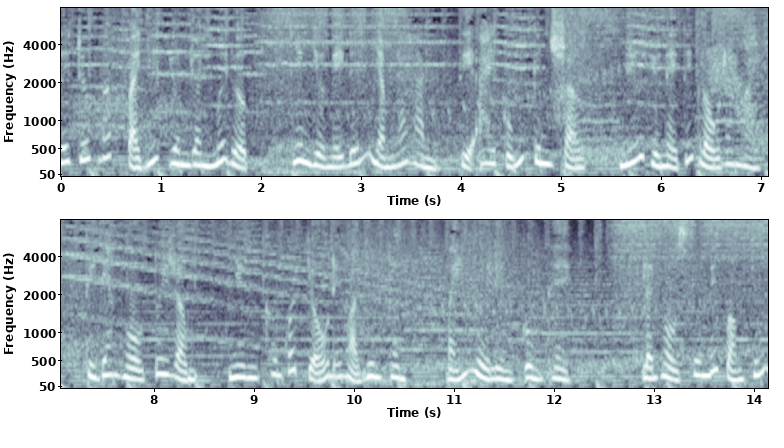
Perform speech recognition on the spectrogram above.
thấy trước mắt phải giết doanh doanh mới được, nhưng vừa nghĩ đến nhậm ngã hành thì ai cũng kinh sợ. Nếu chuyện này tiết lộ ra ngoài, thì giang hồ tuy rộng, nhưng không có chỗ để họ dung thân. Bảy người liền cùng thề. Lệnh hồ xuân biết bọn chúng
